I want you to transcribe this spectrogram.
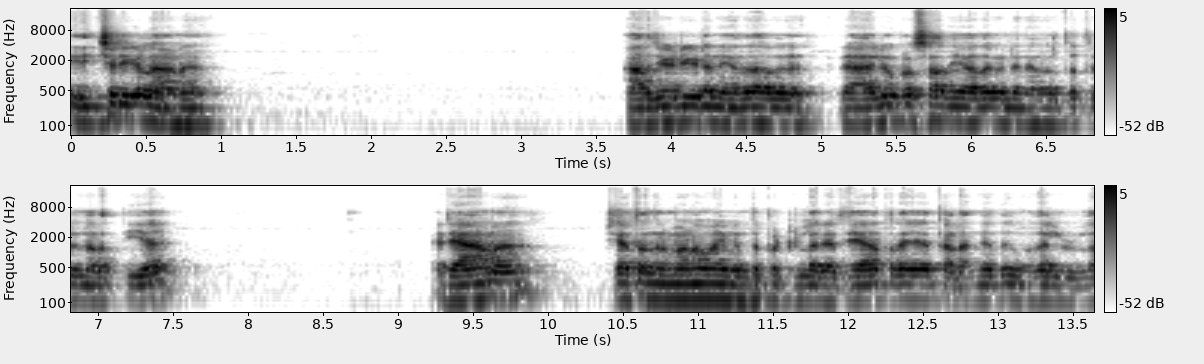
തിരിച്ചടികളാണ് ആർ ജെ ഡിയുടെ നേതാവ് ലാലു പ്രസാദ് യാദവിന്റെ നേതൃത്വത്തിൽ നടത്തിയ രാമക്ഷേത്ര നിർമ്മാണവുമായി ബന്ധപ്പെട്ടുള്ള രഥയാത്രയെ തടഞ്ഞത് മുതലുള്ള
